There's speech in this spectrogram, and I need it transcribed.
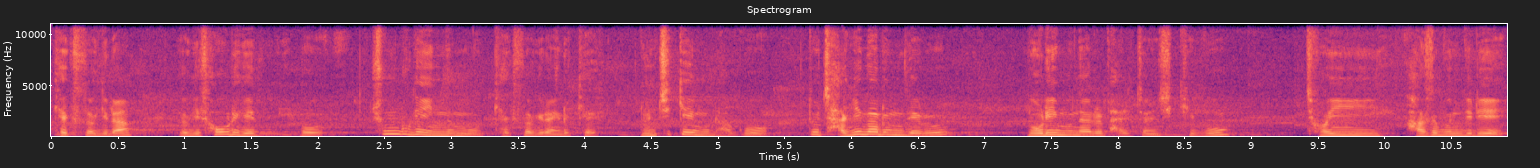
객석이랑 여기 서울에 뭐 충북에 있는 뭐 객석이랑 이렇게 눈치 게임을 하고 또 자기 나름대로 놀이 문화를 발전시키고 저희 가수분들이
